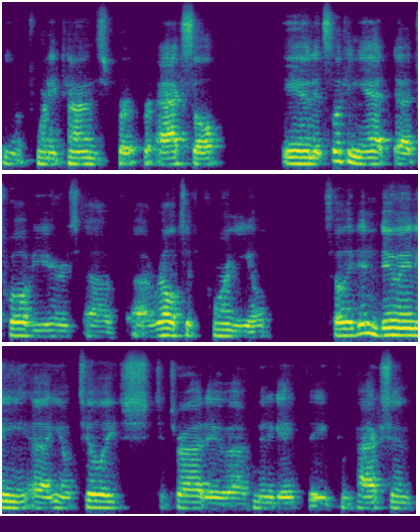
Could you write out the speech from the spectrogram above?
you know, 20 tons per, per axle. And it's looking at uh, 12 years of relative corn yield. So they didn't do any, you know, tillage to try to mitigate the compaction.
